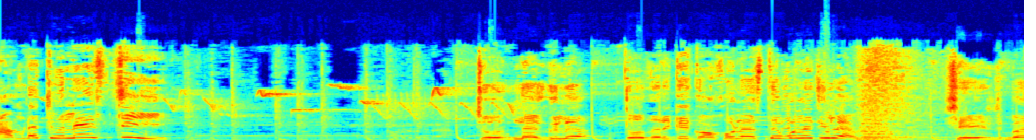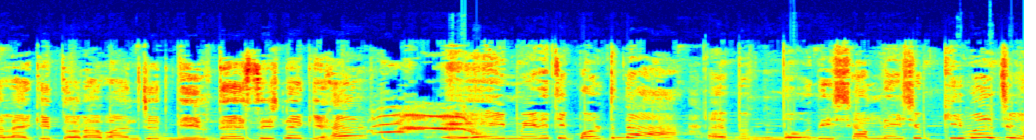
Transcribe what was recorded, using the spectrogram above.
আমরা চলে এসেছি। চোদনাগুলো তোদেরকে কখন আসতে বলেছিলাম? শেষ বেলায় কি তোরা বাঞ্চুত গিলতে এসছিস নাকি হ্যাঁ? এই মেরেছে পল্টুদা। এ, বৌদির সামনে এইসব কি বলছো?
